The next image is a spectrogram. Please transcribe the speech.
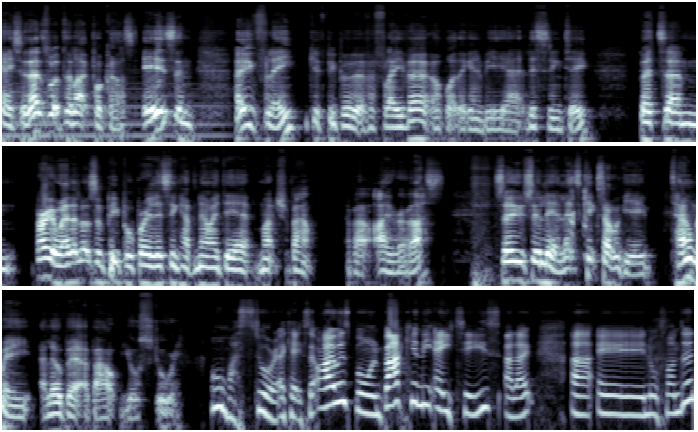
okay, so that's what Delight Podcast is, and hopefully gives people a bit of a flavour of what they're going to be uh, listening to. But um, very aware that lots of people probably listening have no idea much about about either of us. So, so Leah, let's kick start with you. Tell me a little bit about your story. Oh, my story. Okay, so I was born back in the 80s, hello, uh, in North London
